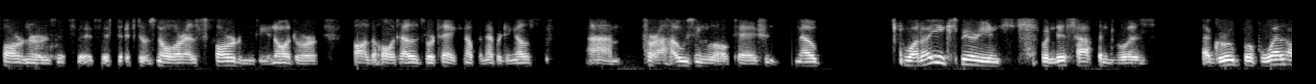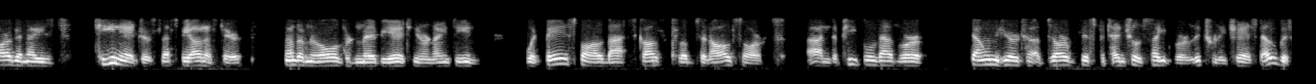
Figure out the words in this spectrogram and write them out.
foreigners if, if, if, if there was nowhere else for them. You know, there were all the hotels were taken up and everything else um, for a housing location. Now, what I experienced when this happened was a group of well organized teenagers, let's be honest here, none of them are older than maybe 18 or 19, with baseball bats, golf clubs, and all sorts. And the people that were down here to observe this potential site were literally chased out of it.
